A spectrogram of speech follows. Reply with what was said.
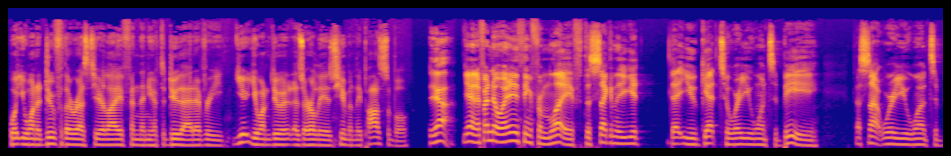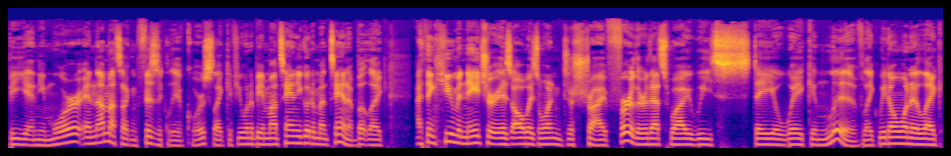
what you want to do for the rest of your life, and then you have to do that every year. You want to do it as early as humanly possible. Yeah. Yeah, and if I know anything from life, the second that you get that you get to where you want to be, that's not where you want to be anymore. And I'm not talking physically, of course. Like if you want to be in Montana, you go to Montana. But like I think human nature is always wanting to strive further. That's why we stay awake and live. Like we don't want to like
